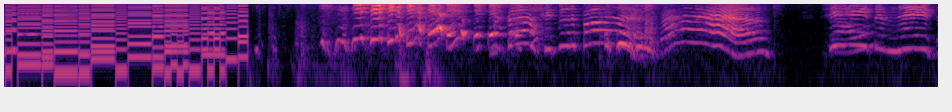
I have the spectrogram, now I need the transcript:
Gosh, she's been a bird. Wow. See them names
